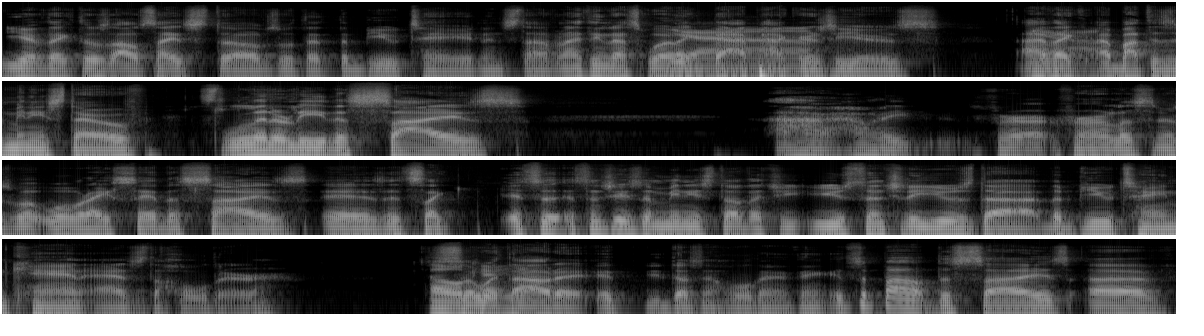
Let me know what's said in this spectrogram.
You have like those outside stoves with like, the butane and stuff, and I think that's what like Yeah. backpackers use. I have like Yeah. I bought this mini stove. It's literally the size. Ah, how would I for for our listeners? What what would I say the size is? It's like it's a, essentially it's a mini stove that you you essentially use the the butane can as the holder. Oh, so okay, without it, it, it doesn't hold anything. It's about the size of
